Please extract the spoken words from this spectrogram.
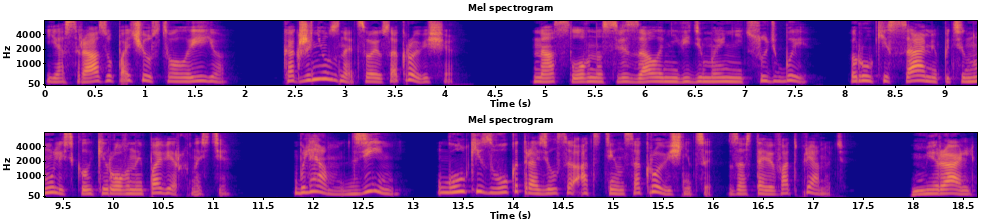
я сразу почувствовала ее. Как же не узнать свое сокровище? Нас словно связала невидимая нить судьбы. Руки сами потянулись к лакированной поверхности. Блям, дзинь! Гулкий звук отразился от стен сокровищницы, заставив отпрянуть. «Мираль!»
